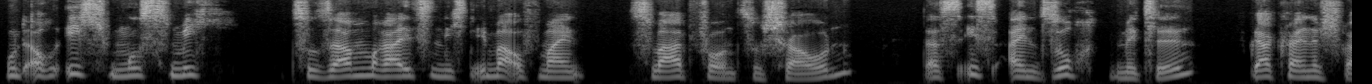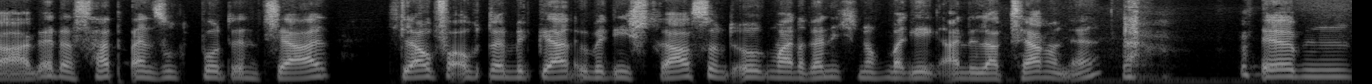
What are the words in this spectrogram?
und auch ich muss mich zusammenreißen, nicht immer auf mein Smartphone zu schauen. Das ist ein Suchtmittel, gar keine Frage. Das hat ein Suchtpotenzial. Ich laufe auch damit gern über die Straße und irgendwann renne ich nochmal gegen eine Laterne. ähm,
